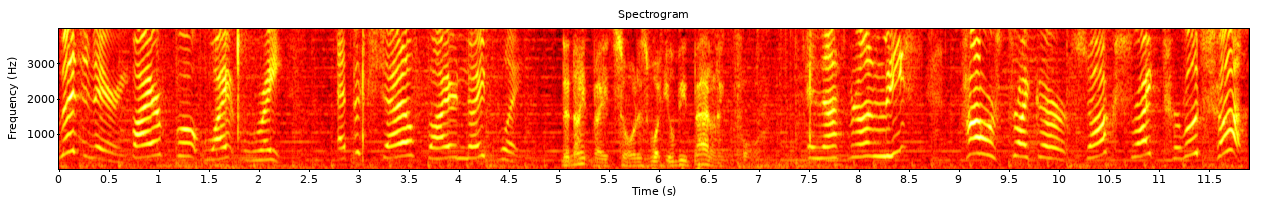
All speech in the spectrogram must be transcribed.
Legendary Firefoot White Wraith. Epic Shadow Fire Nightblade. The Nightblade sword is what you'll be battling for. And last but not least, Power Striker Shock Strike Turbo Chuck.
